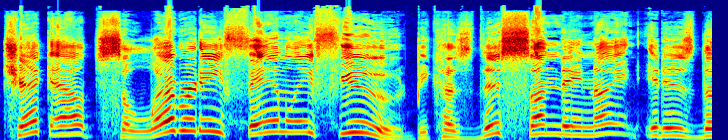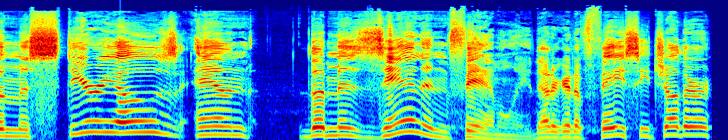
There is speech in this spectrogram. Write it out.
check out Celebrity Family Feud because this Sunday night it is the Mysterios and the Mizanin family that are going to face each other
